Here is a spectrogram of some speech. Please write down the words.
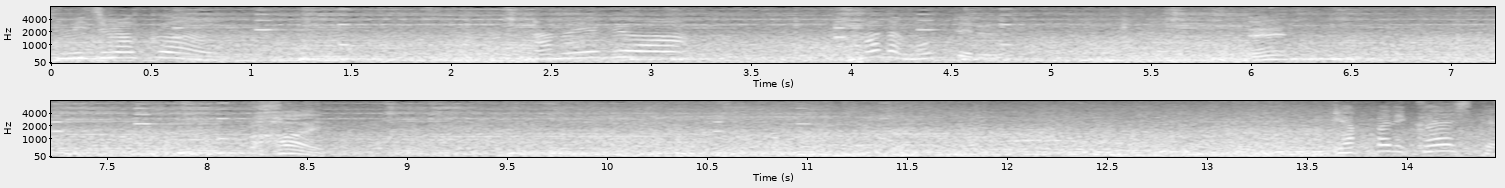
君島くんあの指輪まだ持ってる？え？はいやっぱり返して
